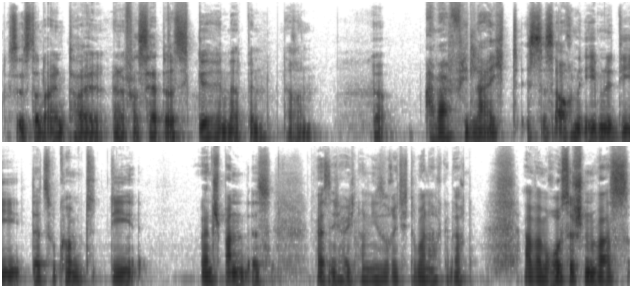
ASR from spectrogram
Das ist dann ein Teil, eine Facette. dass ich gehindert bin daran. ja. Aber vielleicht ist es auch eine Ebene, die dazu kommt, die ganz spannend ist. Ich weiß nicht, habe ich noch nie so richtig drüber nachgedacht. Aber im Russischen was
